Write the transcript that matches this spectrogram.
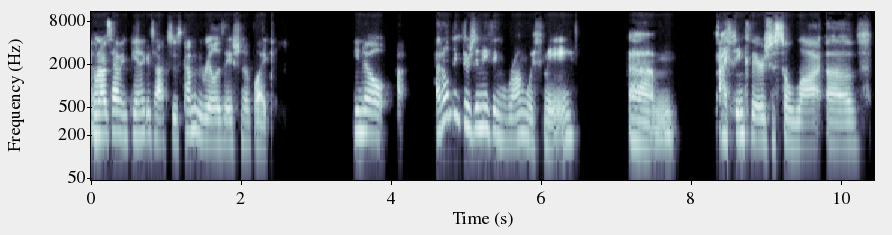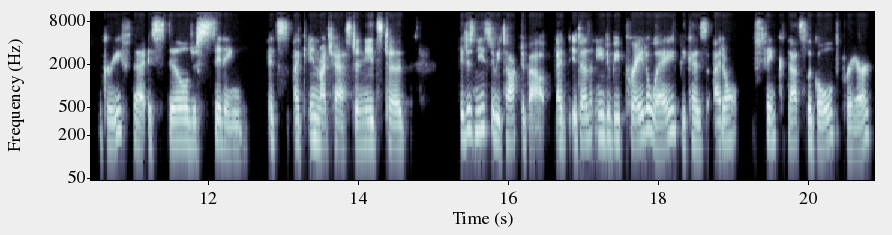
and when I was having panic attacks, it was kind of the realization of like, you know, I don't think there's anything wrong with me. Um, I think there's just a lot of grief that is still just sitting. It's like in my chest and needs to it just needs to be talked about. It doesn't need to be prayed away because I don't think that's the goal of prayer.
